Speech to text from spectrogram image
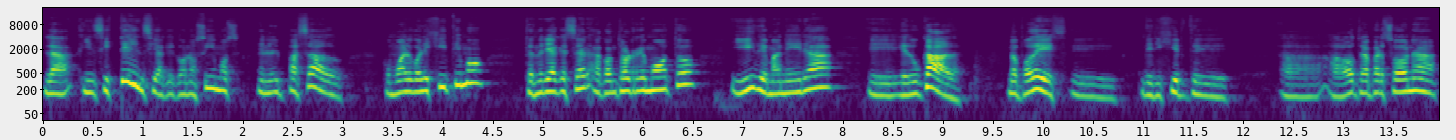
La insistencia que conocimos en el pasado como algo legítimo tendría que ser a control remoto y de manera eh, educada. No podés eh, dirigirte a, a otra persona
